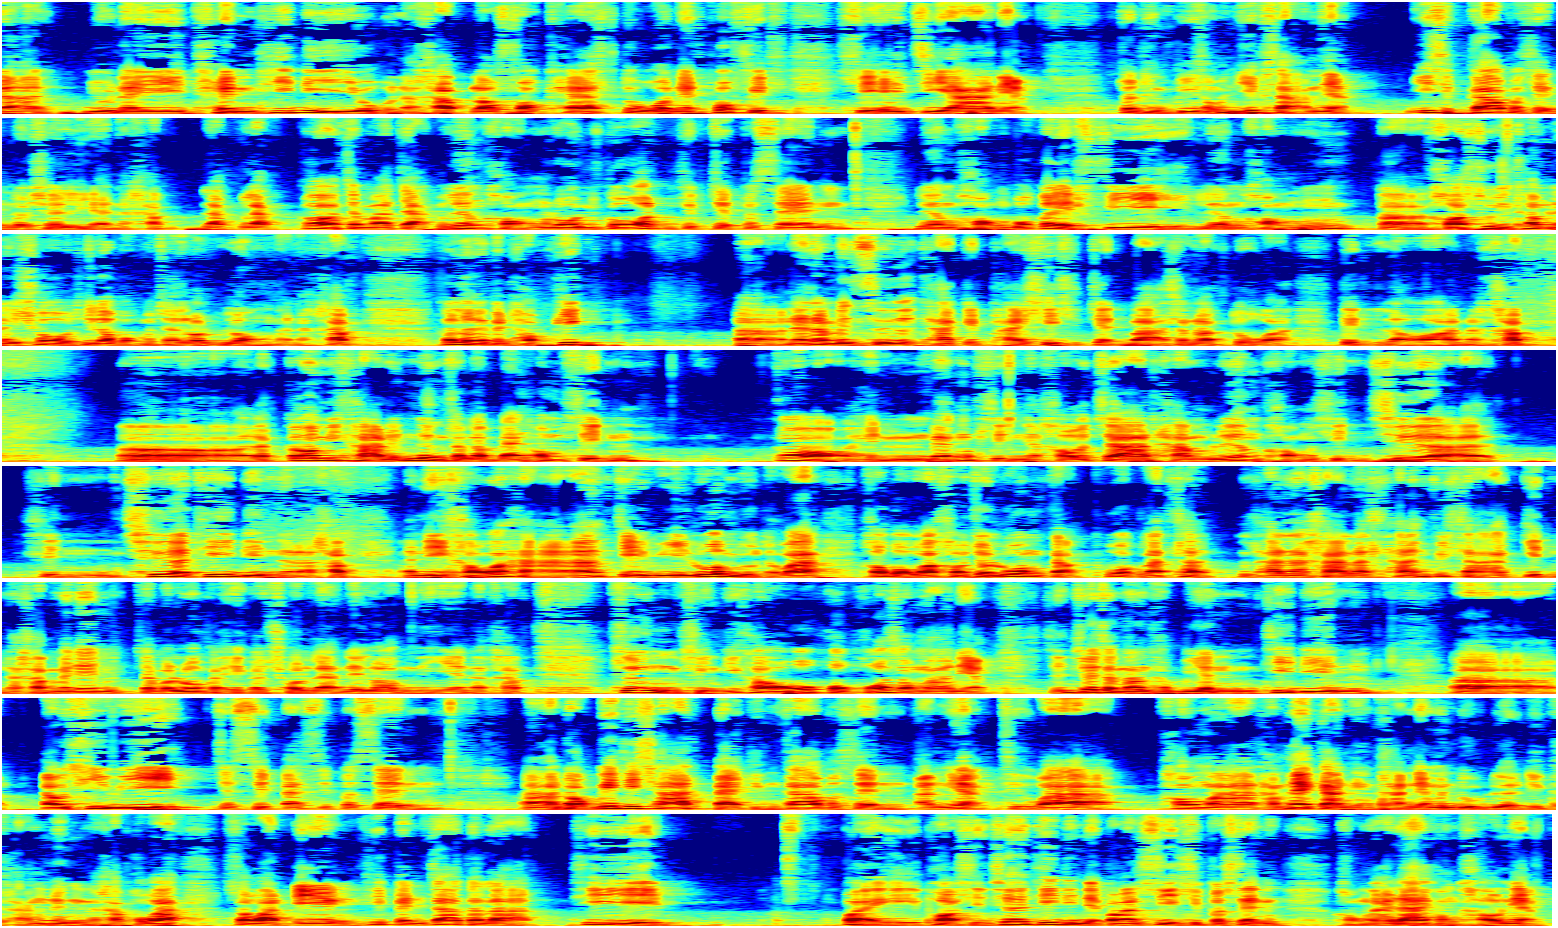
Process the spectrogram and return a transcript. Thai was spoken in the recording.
ออยู่ในเทรนที่ดีอยู่นะครับ เรา forecast ตัว net profit CAGR เนี่ยจนถึงปี 2023 เนี่ย 29%โดยเฉลี่ยนะครับ หลักๆก็จะมาจากเรื่องของ loan growth 17%เรื่องของ brokerage fee เรื่องของคอ cost to income ratio ที่เราบอกมันจะลดลงนะครับ ก็เลยเป็น top pick แนะนำเป็นซื้อ target price 47 บาทสำหรับตัวติดล้อนะครับแล้วก็มีข่าวนิดนึงสำหรับแบงก์ออมสิน ก็เห็นแบงก์ออมสินเนี่ยเขาจะทำเรื่องของสินเชื่อ สินเชื่อที่ดินนะครับ อันนี้เขาก็หา JV ร่วมอยู่แต่ว่าเขาบอกว่าเขาจะร่วมกับพวกรัฐธนาคารรัฐวิสาหกิจนะครับ ไม่ได้จะมาร่วมกับเอกชนและในรอบนี้นะครับ ซึ่งสิ่งที่เขาโพสต์ออกมาเนี่ยสินเชื่อจำนำทะเบียนที่ดิน LTV 70-80%ดอกเบี้ยที่ชาร์จ 8-9%อันเนี้ยถือว่าเข้ามาทำให้การแข่งขันเนี่ยมันดุเดือดอีกครั้งหนึ่งนะครับ เพราะว่าสวัสด์เองที่เป็นเจ้าตลาดที่ ปล่อยพอร์ตสินเชื่อที่ดินเนี่ยประมาณ 40%ของรายได้ของเขาเนี่ย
